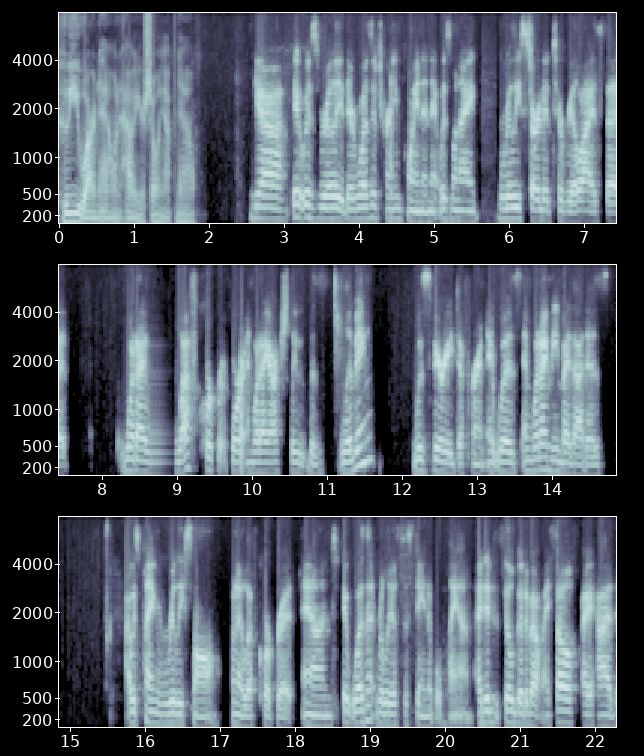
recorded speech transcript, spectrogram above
who you are now and how you're showing up now. Yeah, it was really, there was a turning point, and it was when I really started to realize that what I left corporate for and what I actually was living was very different. It was, and what I mean by that is, I was playing really small when I left corporate, and it wasn't really a sustainable plan. I didn't feel good about myself. I had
